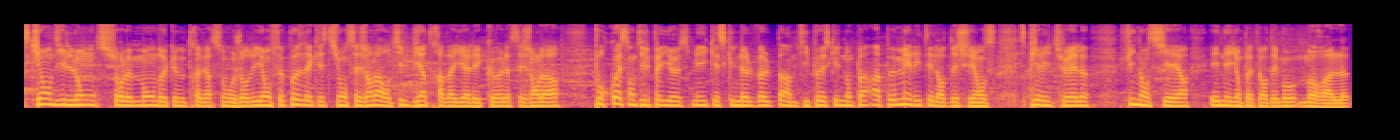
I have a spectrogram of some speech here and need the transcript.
Ce qui en dit long sur le monde que nous traversons aujourd'hui. On se pose la question, ces gens-là ont-ils bien travaillé à l'école Ces gens-là, pourquoi sont-ils payés au SMIC? Est-ce qu'ils ne le veulent pas un petit peu? Est-ce qu'ils n'ont pas un peu mérité leur déchéance spirituelle, financière et n'ayons pas peur des mots, morale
